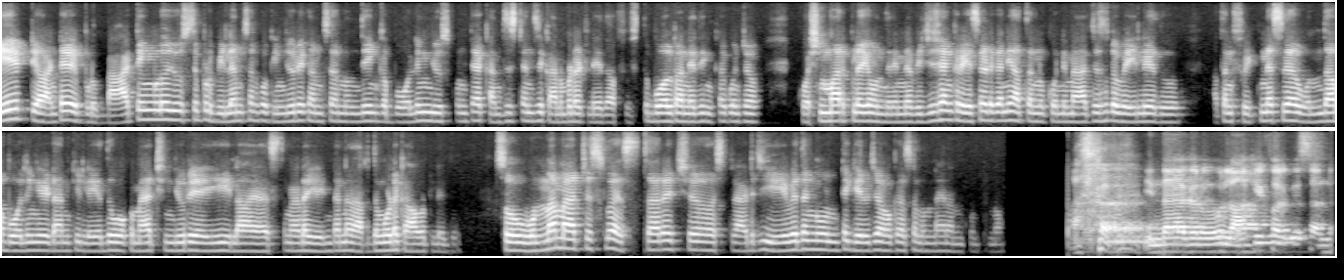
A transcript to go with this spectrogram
ఏ అంటే ఇప్పుడు బ్యాటింగ్లో చూస్తే ఇప్పుడు విలియమ్సన్ ఒక ఇంజురీ కన్సర్న్ ఉంది ఇంకా బౌలింగ్ చూసుకుంటే ఆ కన్సిస్టెన్సీ కనబడట్లేదు. ఆ ఫిఫ్త్ బౌలర్ అనేది ఇంకా కొంచెం క్వశ్చన్ మార్క్ లాగే ఉంది. నిన్న విజయశంకర్ వేసాడు కానీ అతను కొన్ని మ్యాచెస్లో వేయలేదు. అతను ఫిట్నెస్గా ఉందా? బౌలింగ్ వేయడానికి లేదు. ఒక మ్యాచ్ ఇంజురీ అయ్యి ఇలా వేస్తున్నాడా? ఏంటనేది అర్థం కూడా కావట్లేదు. సో ఉన్న మ్యాచెస్లో ఎస్ఆర్హెచ్ స్ట్రాటజీ uh, ఏ విధంగా ఉంటే గెలిచే అవకాశాలు ఉన్నాయని అనుకుంటున్నాం ఇందాక నువ్వు లాకీ ఫర్గ్యూసన్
